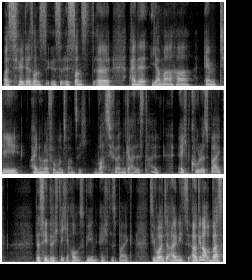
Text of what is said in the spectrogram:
Was fällt ja sonst? Ist, ist sonst äh, eine Yamaha MT 125. Was für ein geiles Teil. Echt cooles Bike. Das sieht richtig aus wie ein echtes Bike. Sie wollte eigentlich, ah, genau, was,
